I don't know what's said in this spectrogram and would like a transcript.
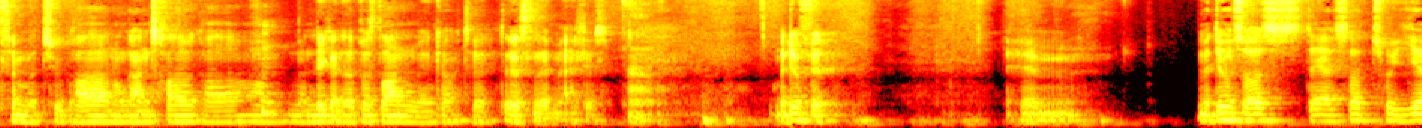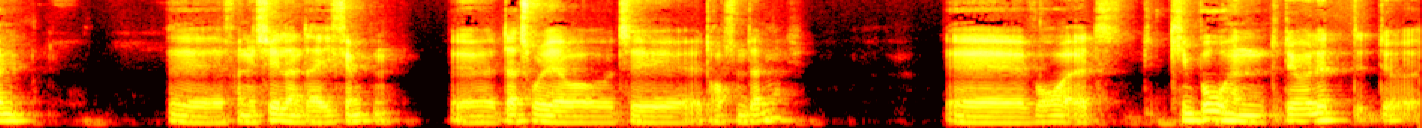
25 grader, og nogle gange 30 grader, og man ligger nede på stranden med en cocktail. Det er sådan lidt mærkeligt. Ja. Men det var fedt. Øhm, men det var så også, da jeg så tog hjem øh, fra New Zealand der i 15, øh, der tog jeg jo til Dropsum Danmark. Øh, hvor at Kim Bo, han, det, var lidt, det, var,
